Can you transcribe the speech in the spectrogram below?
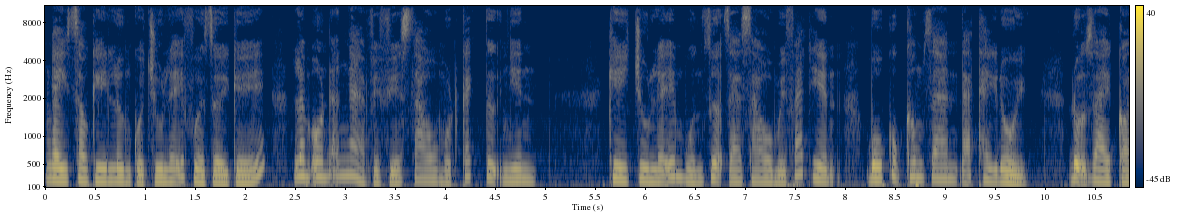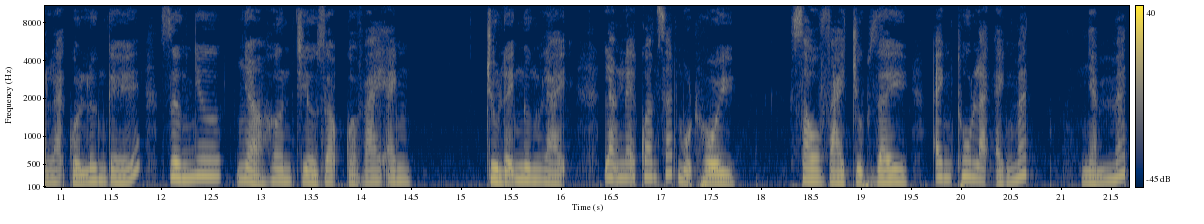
Ngay sau khi lưng của Chu Lễ vừa rời ghế, Lâm Ôn đã ngả về phía sau một cách tự nhiên. Khi Chu Lễ muốn dựa ra sau mới phát hiện bố cục không gian đã thay đổi. Độ dài còn lại của lưng ghế dường như nhỏ hơn chiều rộng của vai anh. Chu lễ ngưng lại, lặng lẽ quan sát một hồi. Sau vài chục giây, anh thu lại ánh mắt, nhắm mắt,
